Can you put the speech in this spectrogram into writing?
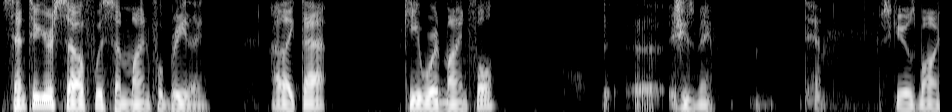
center yourself with some mindful breathing. I like that. Keyword mindful. Excuse me. Damn. Excuse me.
